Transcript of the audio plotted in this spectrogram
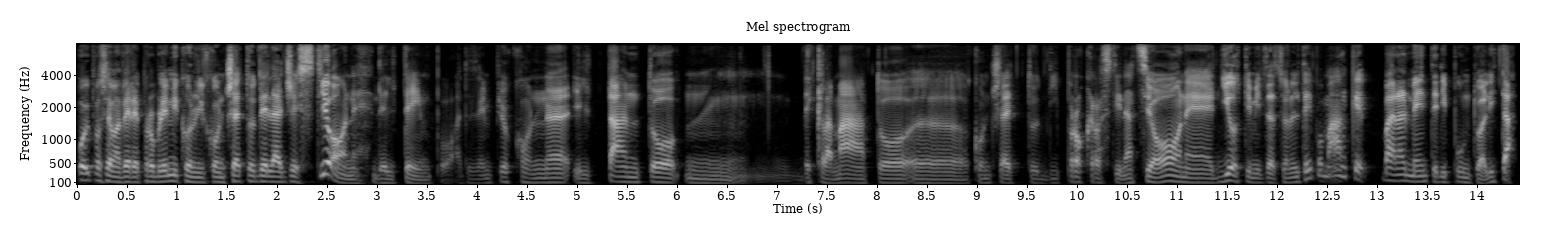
Poi possiamo avere problemi con il concetto della gestione del tempo, ad esempio con il tanto mh, declamato eh, concetto di procrastinazione, di ottimizzazione del tempo, ma anche banalmente di puntualità.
